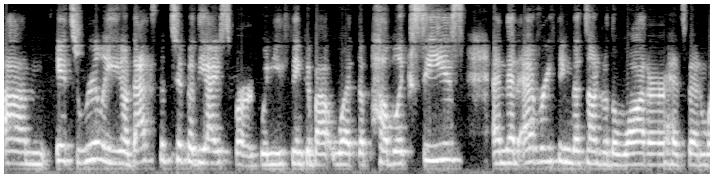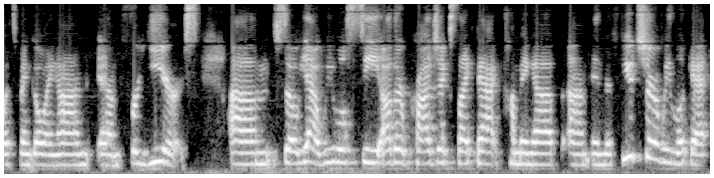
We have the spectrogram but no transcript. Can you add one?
um, it's really, you know, that's the tip of the iceberg when you think about what the public sees. And then everything that's under the water has been what's been going on um, for years. Um, so, yeah, we will see other projects like that coming up um, in the future. We look at,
